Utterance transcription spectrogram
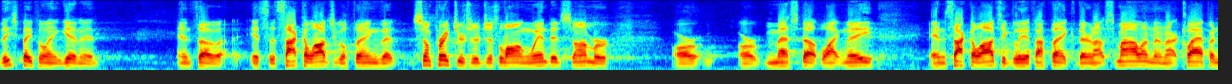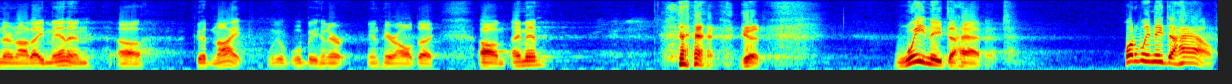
these people ain't getting it. And so it's a psychological thing that some preachers are just long winded, some are, are, are messed up like me. And psychologically, if I think they're not smiling, they're not clapping, they're not amening, uh, good night. We'll, we'll, be in here, in here all day. Um, amen? amen. good. We need to have it. What do we need to have?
